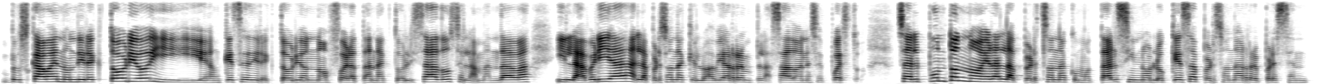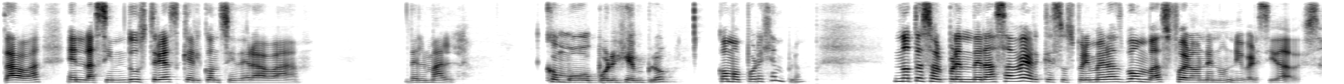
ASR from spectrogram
buscaba en un directorio y aunque ese directorio no fuera tan actualizado, se la mandaba y la abría la persona que lo había reemplazado en ese puesto. O sea, el punto no era la persona como tal, sino lo que esa persona representaba en las industrias que él consideraba del mal. Como por ejemplo. Como por ejemplo. No te sorprenderá saber que sus primeras bombas fueron en universidades.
